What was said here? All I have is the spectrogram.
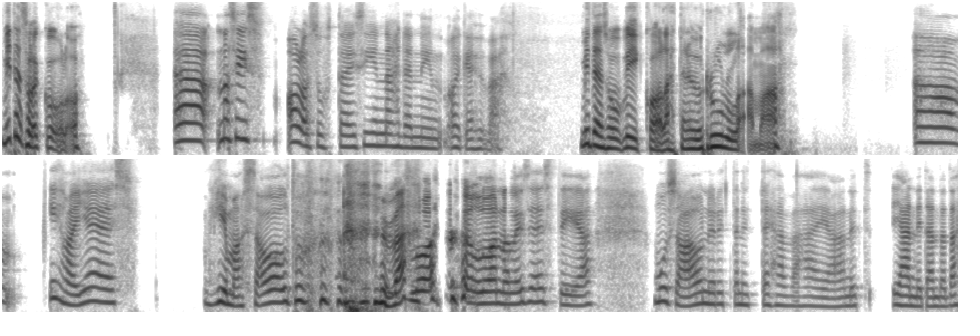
Mitä sulle kuuluu? Ää, no siis olosuhteisiin nähden niin oikein hyvä. Miten sun viikko on lähtenyt rullaamaan? Ää, ihan jees. Himassa oltu Hyvä. Luon- luonnollisesti ja musaa on yrittänyt tehdä vähän ja nyt jännitän tätä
